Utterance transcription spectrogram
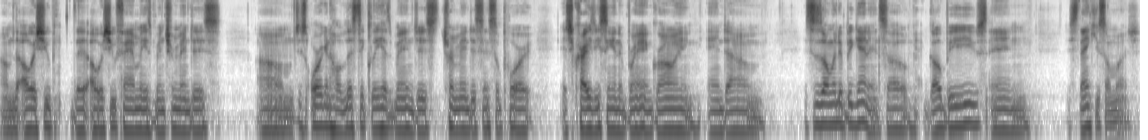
Um, the OSU the OSU family has been tremendous. Um, just Oregon holistically has been just tremendous in support. It's crazy seeing the brand growing, and um, this is only the beginning. So go Beavs, and just thank you so much.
